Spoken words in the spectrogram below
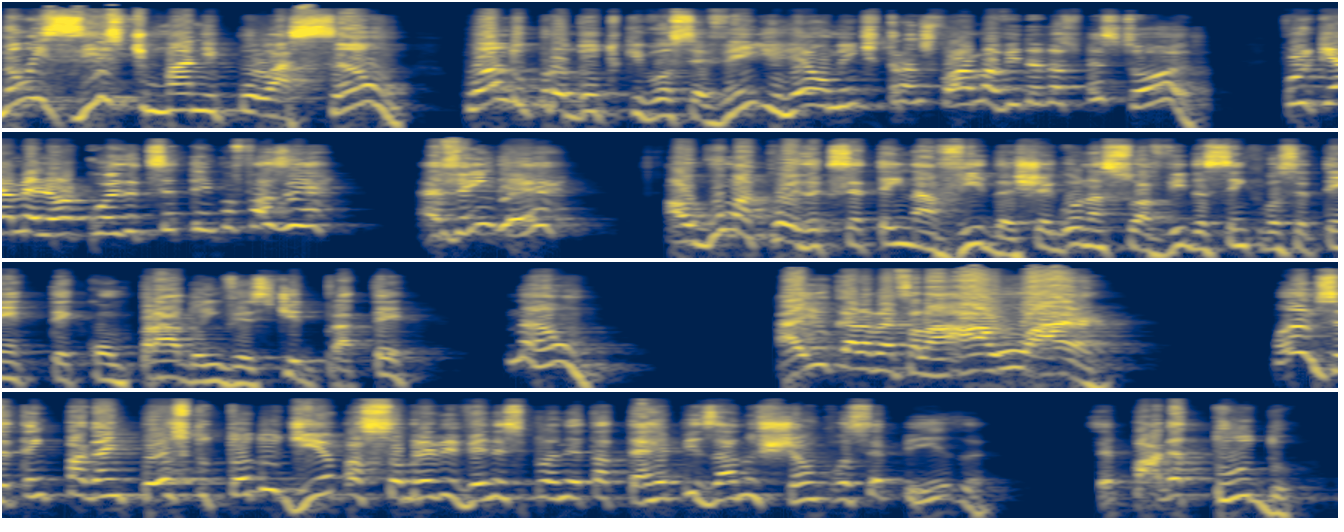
Não existe manipulação quando o produto que você vende realmente transforma a vida das pessoas. Porque é a melhor coisa que você tem para fazer é vender. Alguma coisa que você tem na vida chegou na sua vida sem que você tenha que ter comprado ou investido para ter? Não. Aí o cara vai falar: ah, o ar. Mano, você tem que pagar imposto todo dia para sobreviver nesse planeta Terra e pisar no chão que você pisa. Você paga tudo.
